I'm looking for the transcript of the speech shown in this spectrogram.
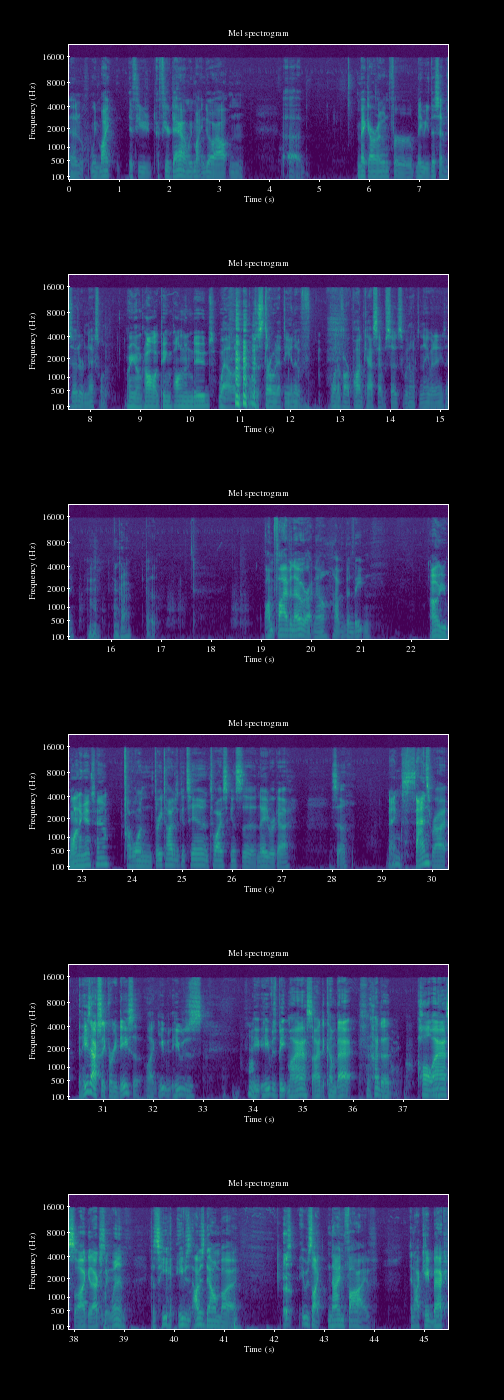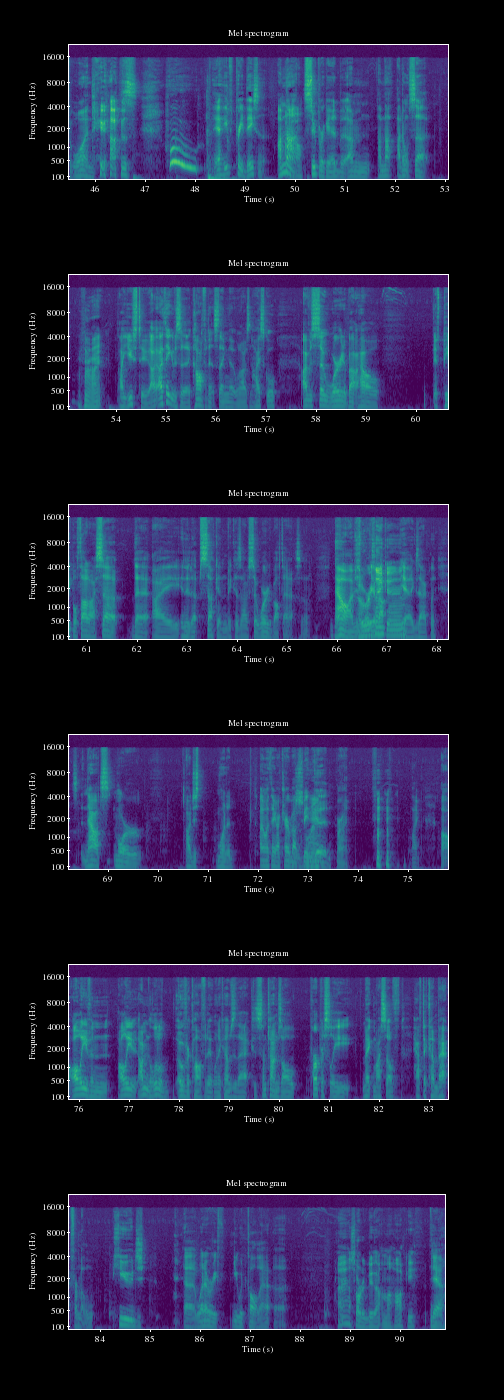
and we might, if you if you're down, we might go out and uh, make our own for maybe this episode or the next one. Are you gonna call it? Ping ponging dudes? Well, we'll just throw it at the end of one of our podcast episodes. So we don't have to name it anything. Okay. But I'm five and zero right now. I haven't been beaten. Oh, you won against him? I've won three times against him and twice against the neighbor guy. So Dang, son. that's right. And he's actually pretty decent. Like he he was Hmm. he, he was beating my ass. So I had to come back. I had to haul ass so I could actually win. Cause he he was I was down by it was like nine five, and I came back and won, dude. I was, whoo, yeah, he was pretty decent. I'm not Wow. super good, but I'm I'm not I don't suck. right. I used to. I, I think it was a confidence thing though. When I was in high school, I was so worried about how if people thought I sucked that I ended up sucking because I was so worried about that. So now I'm just worried about. Yeah, exactly. Now it's more. I just wanted. The only thing I care about is being win. good, right? like I'll even I'll even I'm a little overconfident when it comes to that because sometimes I'll purposely make myself have to come back from a huge uh, whatever you, would call that uh, I sort of do that with my hockey. yeah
